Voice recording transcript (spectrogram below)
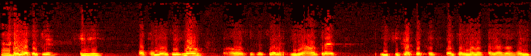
Ajá. Podemos decir sí, o podemos decir no, a vos eso suena. Y la otra es, y fíjate, pues, cuántas malas palabras hay.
